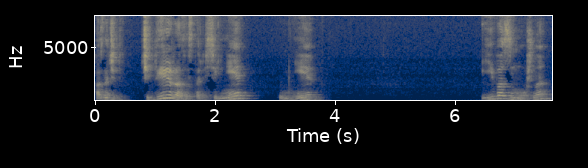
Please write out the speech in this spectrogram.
А значит, четыре раза стали сильнее, умнее и, возможно,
